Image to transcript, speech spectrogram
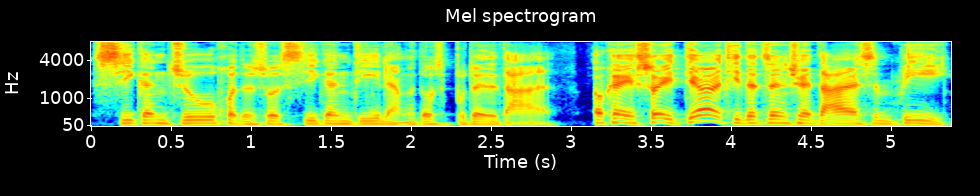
，C 跟猪或者说 C 跟 D 两个都是不对的答案。OK，所以第二题的正确答案是 B。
